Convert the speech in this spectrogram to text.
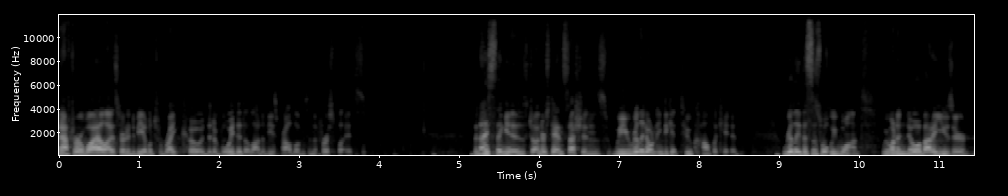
And after a while, I started to be able to write code that avoided a lot of these problems in the first place. The nice thing is, to understand sessions, we really don't need to get too complicated. Really, this is what we want. We want to know about a user.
